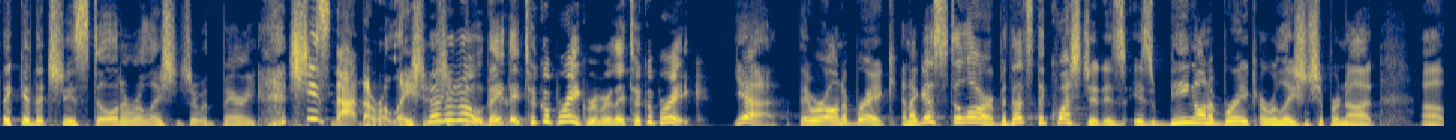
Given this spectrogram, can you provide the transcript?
thinking that she's still in a relationship with Barry. She's not in a No, relationship. no, no. with They they took a break. Remember, they took a break. Yeah, they were on a break, and I guess still are. But that's the question: is is being on a break a relationship or not? Uh,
